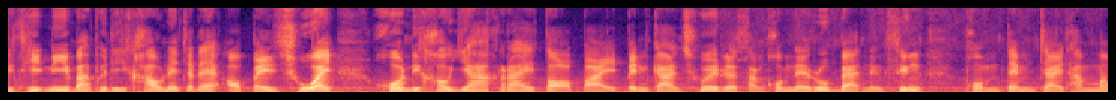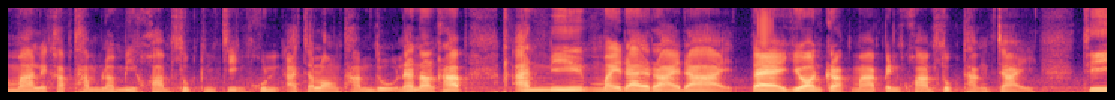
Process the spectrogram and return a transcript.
นิธินี้บ้างเพื่อที่เขาเนี่ยจะได้เอาไปช่วยคนที่เขายากไร้ต่อไป เป็นการช่วยเหลือสังคมในรูปแบบหนึ่ง ซึ่งผมเต็มใจทำมากๆเลยครับทำแล้วมีความสุขจริง ๆ คุณอาจจะลองทำดูแน่นอนครับ อันนี้ไม่ได้รายได้ แต่ย้อนกลับมาเป็นความสุขทางใจ ที่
